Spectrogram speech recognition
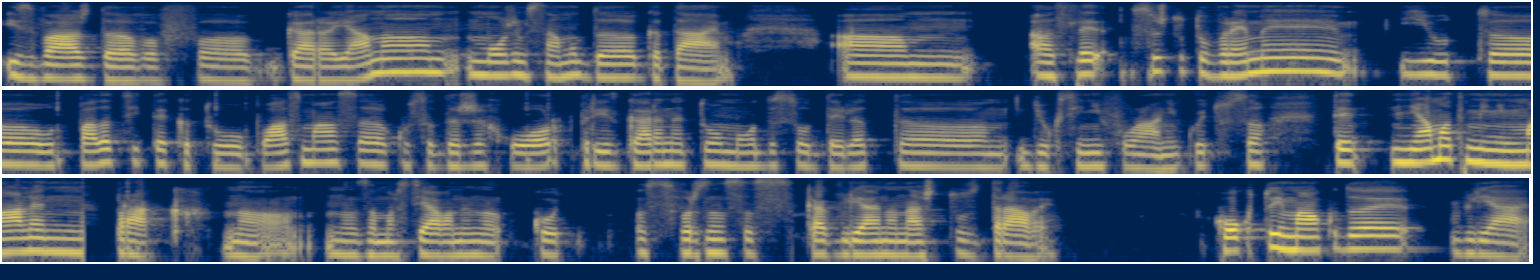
изважда в гара Яна, можем само да гадаем. А, а след, в същото време и от а, отпадъците като пластмаса, ако съдържа хлор, при изгарянето могат да се отделят а, диоксини и фурани, които са, те нямат минимален прак на, на замърсяване, на, който свързан с как влияе на нашето здраве. Колкото и малко да е, влияе.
